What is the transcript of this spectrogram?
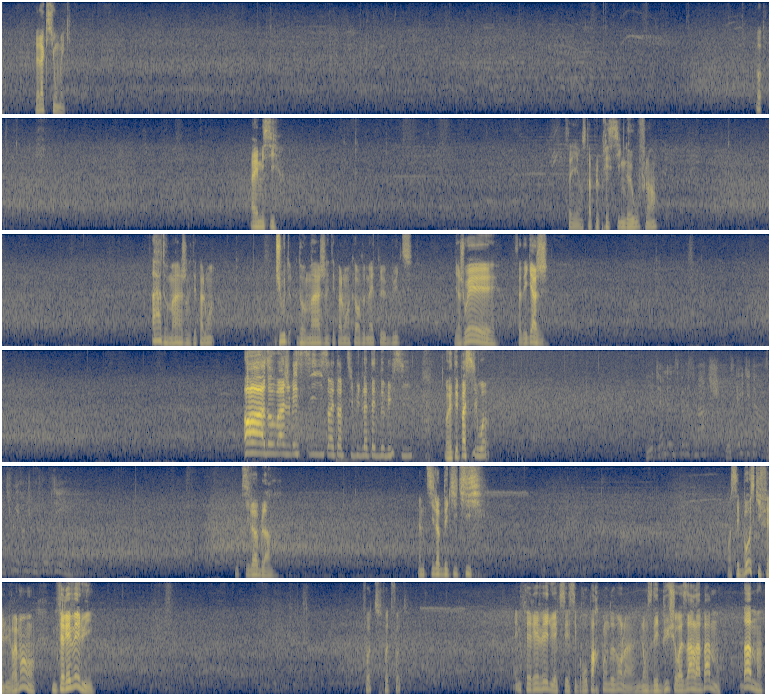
Belle action, mec. Allez, Messi. Ça y est, on se tape le pressing de ouf là. Ah, dommage, on était pas loin. Jude, dommage, on était pas loin encore de mettre le but. Bien joué, ça dégage. Ah, dommage, Messi Ça aurait été un petit but de la tête de Messi. On n'était pas si loin. The attendance for this match was 80,314. Un petit lob là. Un petit lob de Kiki. Oh, c'est beau ce qu'il fait lui, vraiment. Il me fait rêver lui. Faute, faute, faute. Il me fait rêver lui avec ses, gros parpaings devant là. Il lance des bûches au hasard là, bam Bam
